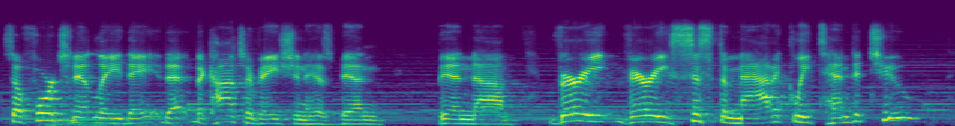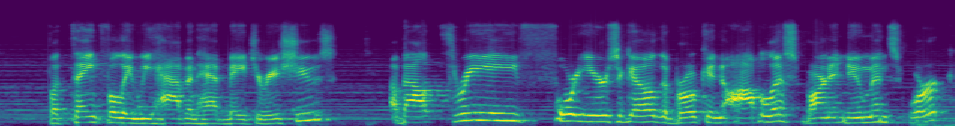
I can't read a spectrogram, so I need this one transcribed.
So fortunately, they the, the conservation has been been uh, very very systematically tended to, but thankfully we haven't had major issues. About three four years ago, the broken obelisk, Barnett Newman's work,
